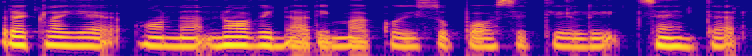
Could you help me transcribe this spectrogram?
rekla je ona novinarima koji su posjetili centar.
